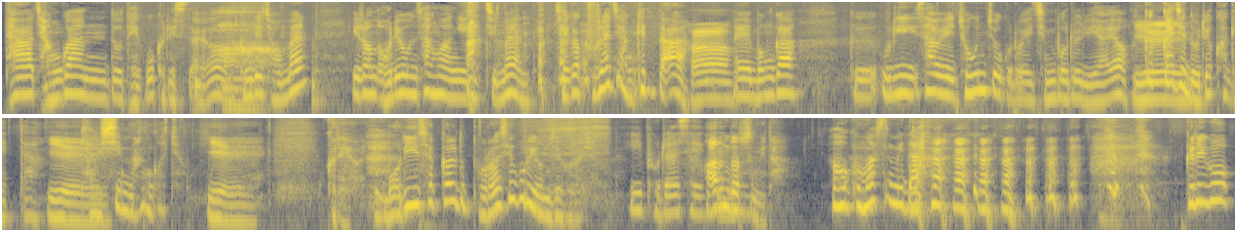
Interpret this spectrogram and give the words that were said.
다 장관도 되고 그랬어요. 아. 근데 저만 이런 어려운 상황에 있지만 제가 굴하지 않겠다. 아. 네, 뭔가 그 우리 사회의 좋은 쪽으로의 진보를 위하여 예. 끝까지 노력하겠다. 예. 결심한 거죠. 예. 그래요. 머리 색깔도 보라색으로 염색을 하셨어요. 이 보라색 아름답습니다. 어, 고맙습니다. 그리고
